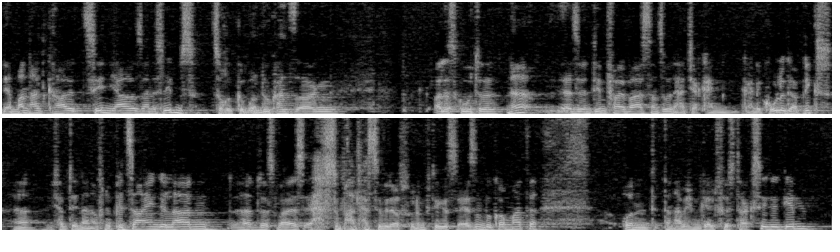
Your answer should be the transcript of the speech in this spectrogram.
der Mann hat gerade zehn Jahre seines Lebens zurückgewonnen. Und du kannst sagen, alles Gute. Ne? Also in dem Fall war es dann so, der hat ja kein, keine Kohle gehabt, nix. Ja? Ich habe den dann auf eine Pizza eingeladen. Ja? Das war das erste Mal, dass er wieder was Vernünftiges zu essen bekommen hatte. Und dann habe ich ihm Geld fürs Taxi gegeben.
